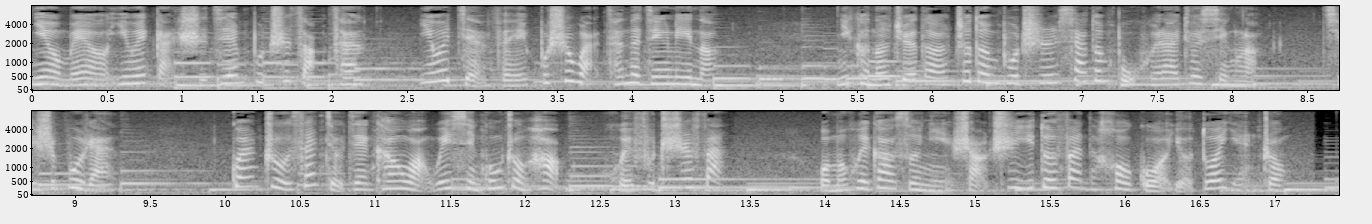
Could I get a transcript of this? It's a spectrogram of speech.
你有没有因为赶时间不吃早餐，因为减肥不吃晚餐的经历呢？你可能觉得这顿不吃，下顿补回来就行了，其实不然。关注三九健康网微信公众号，回复“吃饭”，我们会告诉你少吃一顿饭的后果有多严重。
